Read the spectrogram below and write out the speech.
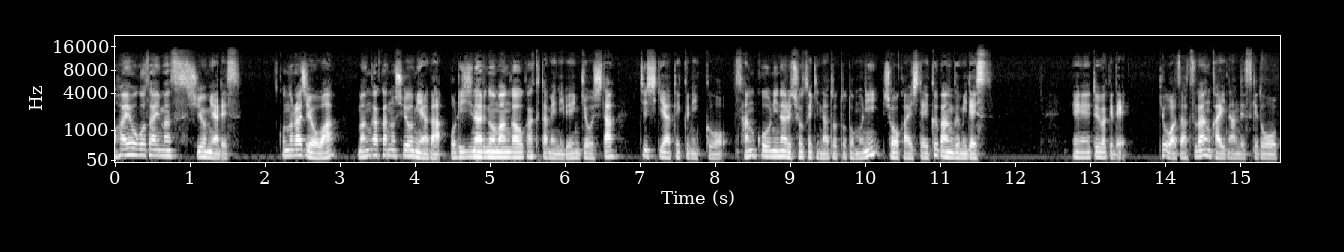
おはようございます。塩宮です。このラジオは漫画家の塩宮がオリジナルの漫画を描くために勉強した知識やテクニックを参考になる書籍などとともに紹介していく番組です、えー、というわけで今日は雑談会なんですけど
